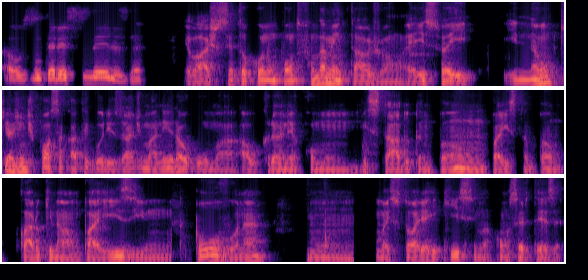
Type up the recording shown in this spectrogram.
aos interesses deles, né? Eu acho que você tocou num ponto fundamental, João. É isso aí. E não que a gente possa categorizar de maneira alguma a Ucrânia como um Estado tampão, um país tampão. Claro que não, é um país e um povo, né? Um, uma história riquíssima, com certeza.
